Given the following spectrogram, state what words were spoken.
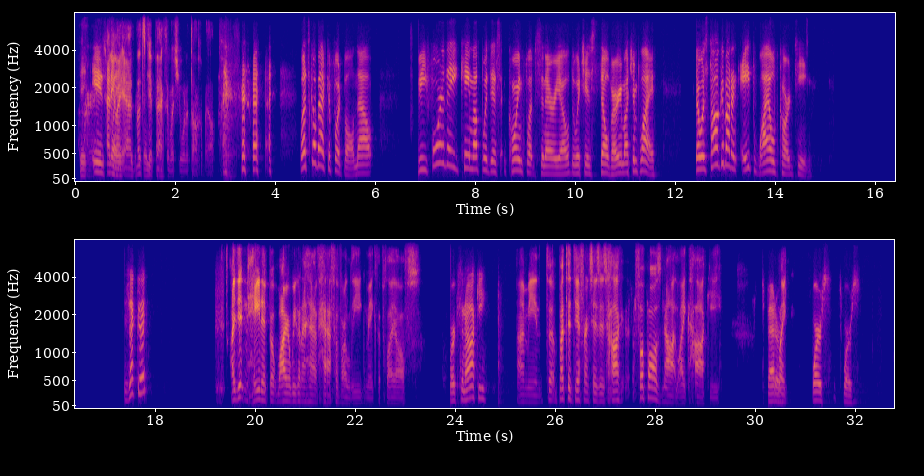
that All is. Anyway, Ed, let's get back to what you want to talk about. let's go back to football now. Before they came up with this coin flip scenario, which is still very much in play, there was talk about an eighth wild card team. Is that good? I didn't hate it, but why are we going to have half of our league make the playoffs? Works in hockey. I mean, the, but the difference is, is hockey, football is not like hockey. It's better. Like, worse. It's worse.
